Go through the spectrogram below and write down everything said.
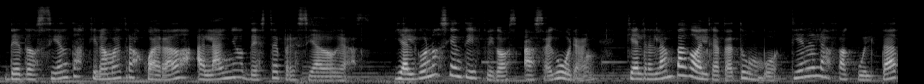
de 200 kilómetros cuadrados al año de este preciado gas y algunos científicos aseguran que el relámpago del Catatumbo tiene la facultad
